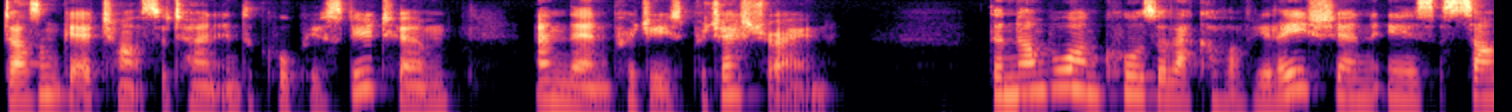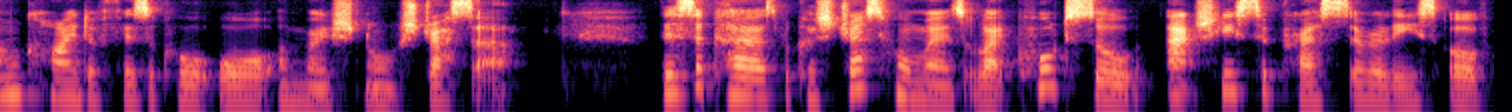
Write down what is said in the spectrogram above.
doesn't get a chance to turn into corpus luteum and then produce progesterone. The number one cause of lack of ovulation is some kind of physical or emotional stressor. This occurs because stress hormones like cortisol actually suppress the release of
